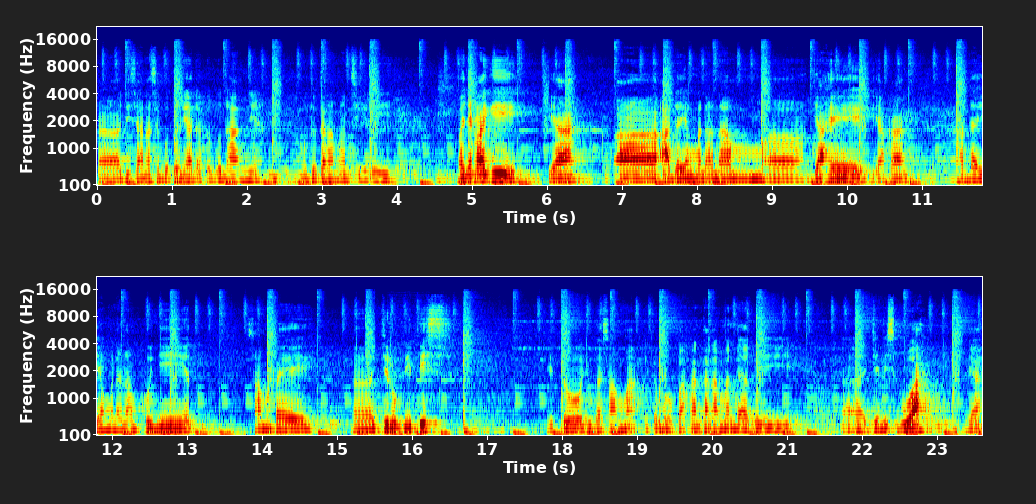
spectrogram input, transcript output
uh, di sana sebetulnya ada kegunaannya untuk tanaman sirih banyak lagi ya uh, ada yang menanam uh, jahe ya kan ada yang menanam kunyit sampai uh, jeruk nipis. Itu juga sama itu merupakan tanaman dari uh, jenis buah ya.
